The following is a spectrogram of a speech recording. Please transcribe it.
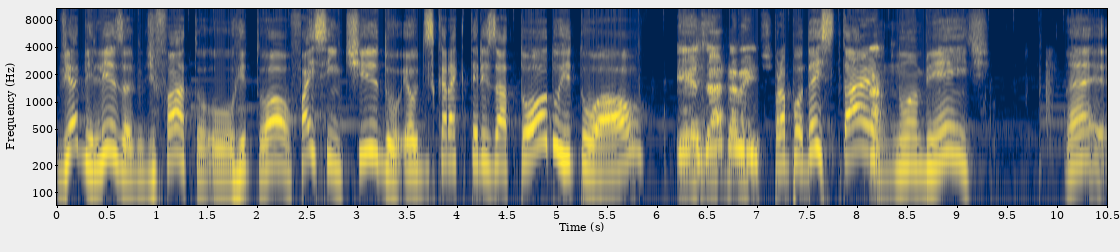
Viabiliza, de fato, o ritual? Faz sentido eu descaracterizar todo o ritual Exatamente. para poder estar Ah. no ambiente, né?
